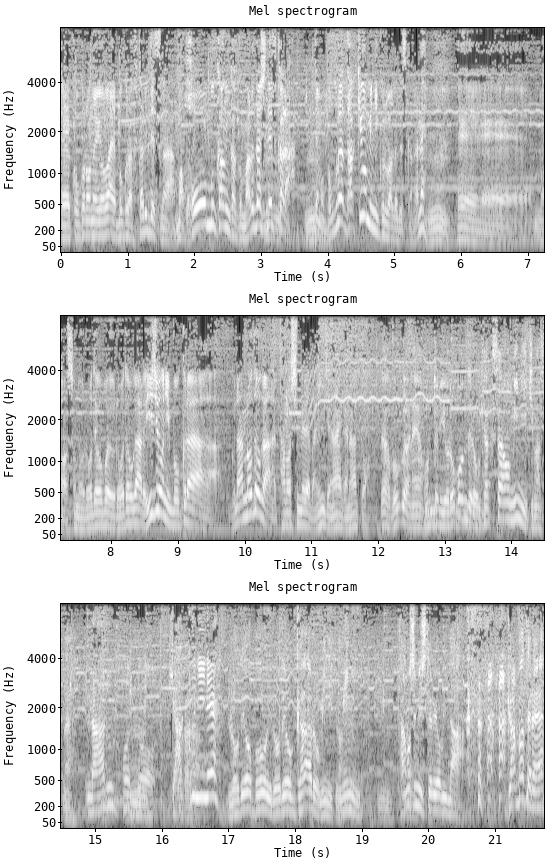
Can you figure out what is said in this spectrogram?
えー心の弱い僕ら2人ですが、まあ、ホーム感覚丸出しですから、言っても僕らだけを見に来るわけですからね、えーまあ、そのロデオボーイロデオガール以上に僕らグランロドが楽しめればいいんじゃないかなと。だから僕はね本当に喜んでるお客さんを見に行きますね。なるほど、うん。逆にね。ロデオボーイロデオガールを見に行きます見にうん楽しみにしてるよみんな。頑張ってね。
